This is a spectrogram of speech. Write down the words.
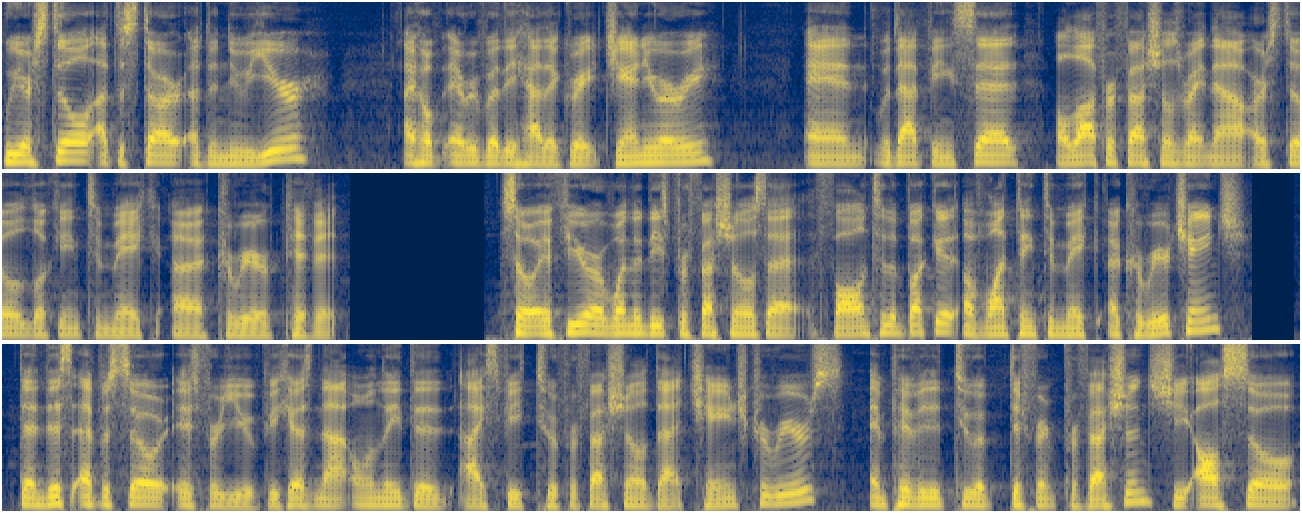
We are still at the start of the new year. I hope everybody had a great January. And with that being said, a lot of professionals right now are still looking to make a career pivot. So if you are one of these professionals that fall into the bucket of wanting to make a career change, then this episode is for you because not only did I speak to a professional that changed careers and pivoted to a different profession, she also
